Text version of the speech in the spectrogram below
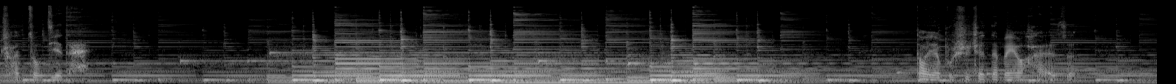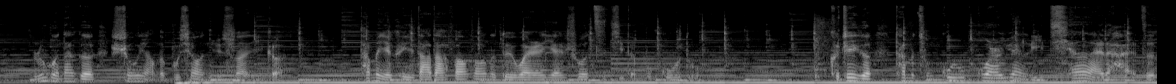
传宗接代。真的没有孩子。如果那个收养的不孝女算一个，他们也可以大大方方的对外人言说自己的不孤独。可这个他们从孤孤儿院里牵来的孩子，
